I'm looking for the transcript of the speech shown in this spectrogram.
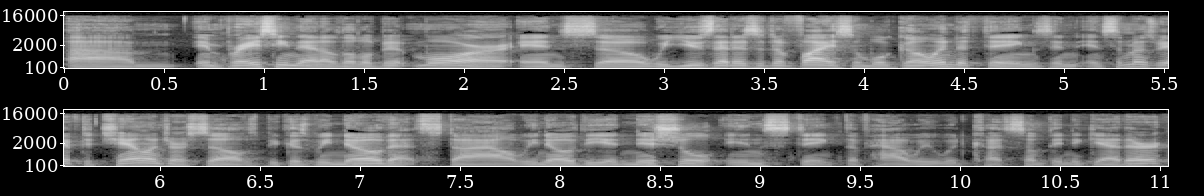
um, embracing that a little bit more. And so we use that as a device and we'll go into things and, and sometimes we have to challenge ourselves because we know that style. We know the initial instinct of how we would cut something together.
